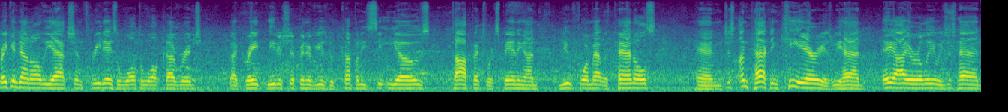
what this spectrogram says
breaking down all the action, three days of wall-to-wall -wall coverage. Got great leadership interviews with company CEOs, topics, we're expanding on new format with panels, and just unpacking key areas. We had AI earlier, we just had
